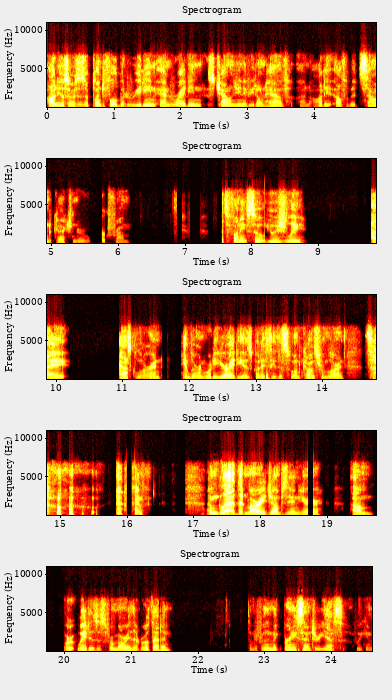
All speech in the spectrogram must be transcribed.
audio sources are plentiful, but reading and writing is challenging if you don't have an audio alphabet sound connection to work from. That's funny. So usually I ask Lauren, hey, Lauren, what are your ideas? But I see this one comes from Lauren. So I'm, I'm glad that Mari jumps in here. Um, or wait, is this from Mari that wrote that in? Somebody from the McBurney Center. Yes, we can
